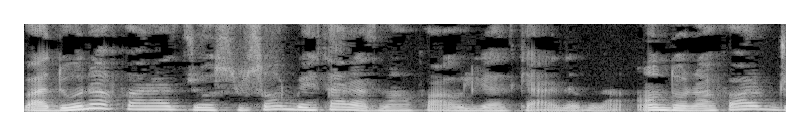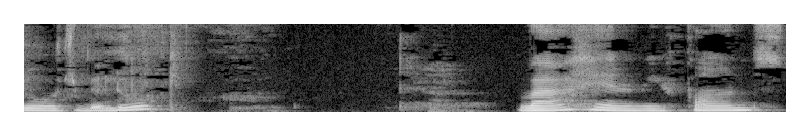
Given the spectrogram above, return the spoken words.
و دو نفر از جاسوسان بهتر از من فعالیت کرده بودند. آن دو نفر جورج بلوک و هنری فانس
